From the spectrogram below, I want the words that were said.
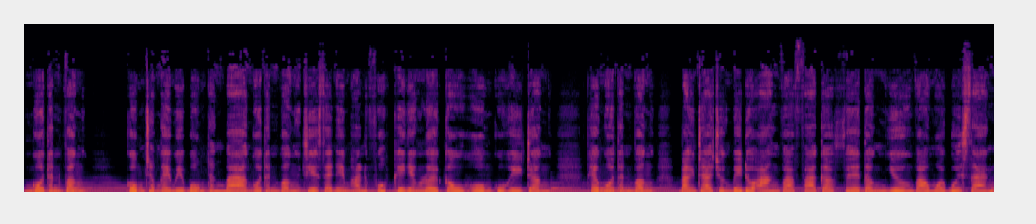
Ngô Thanh Vân cũng trong ngày 14 tháng 3, Ngô Thanh Vân chia sẻ niềm hạnh phúc khi nhận lời cầu hôn của Huy Trần. Theo Ngô Thanh Vân, bạn trai chuẩn bị đồ ăn và pha cà phê tận giường vào mỗi buổi sáng.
